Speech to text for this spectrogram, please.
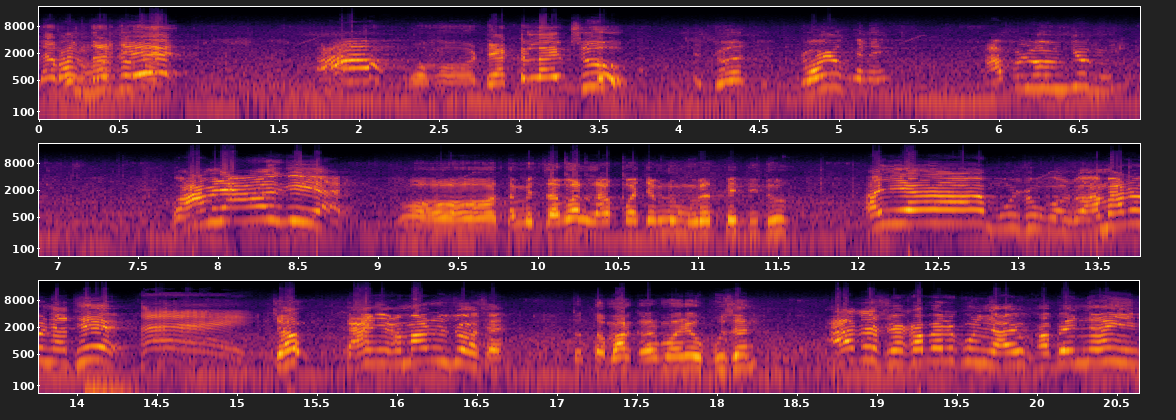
લે ભૂમતાજી. હા? ઓહો ટ્રેક્ટર લાવ્યું છું. જો જોયું કે નહીં? આપણું સમજો કે આમને આવો યાર. ઓહો તમે જબર લાભ પચમનું મુહૂર્ત કહી દીધું? અલ્યા હું શું કહું છું? અમારું નથી. ચમ કાંઈ અમારું જો છે. તો તમારા ઘરમાં રે ઊભું છે ને? આ તો છે ખબર કોણ આવ્યું ખબર નહીં.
